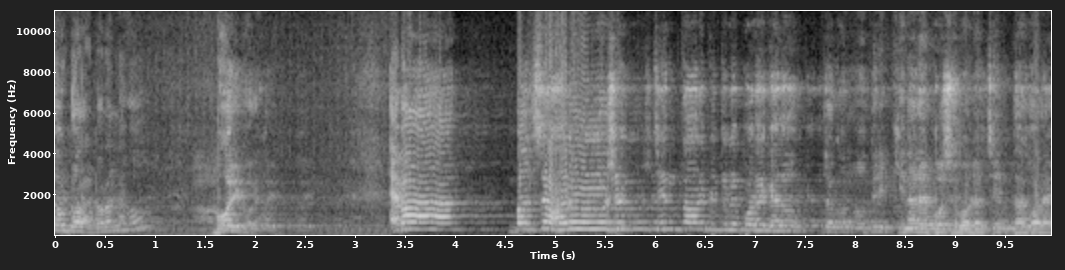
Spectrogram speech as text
তো না গো? ভয় করে। এবার চিন্তার ভিতরে পড়ে গেল, যখন নদীর কিনারে বসে বসে চিন্তা করে,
